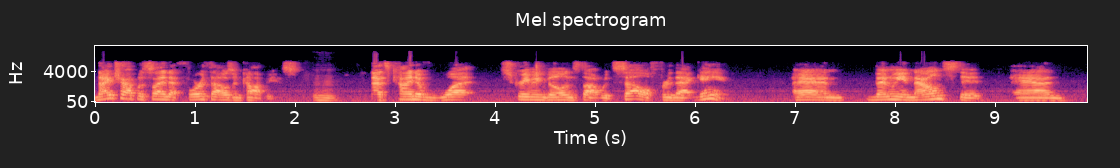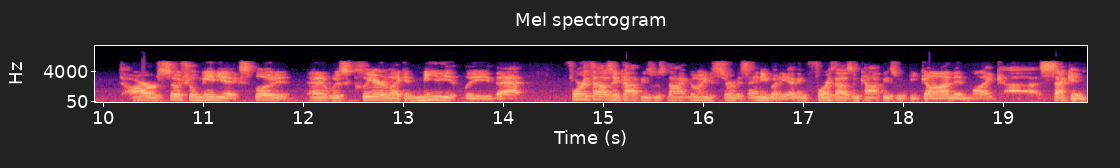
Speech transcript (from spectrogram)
Night Trap was signed at 4,000 copies. Mhm. That's kind of what Screaming Villains thought would sell for that game. And then we announced it, and our social media exploded. And it was clear, like, immediately that 4,000 copies was not going to service anybody. I think 4,000 copies would be gone in, like, a second,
